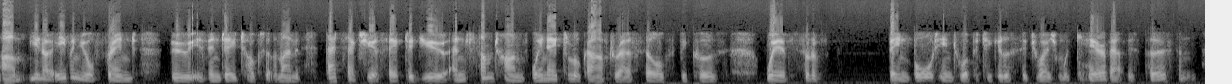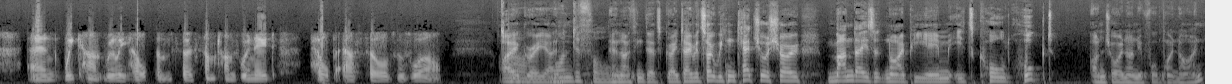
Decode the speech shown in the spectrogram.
Um, you know, even your friend who is in detox at the moment, that's actually affected you. And sometimes we need to look after ourselves because we've sort of been brought into a particular situation. We care about this person, and we can't really help them. So sometimes we need help ourselves as well. I Oh, agree. Wonderful. And I think that's great, David. So we can catch your show Mondays at 9 pm. It's called Hooked on Joy 94.9.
